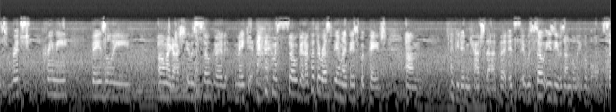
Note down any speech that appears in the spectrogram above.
this rich, creamy, basil-y. Oh my gosh, it was so good. Make it. it was so good. I put the recipe on my Facebook page. Um, if you didn't catch that, but it's it was so easy, it was unbelievable. So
